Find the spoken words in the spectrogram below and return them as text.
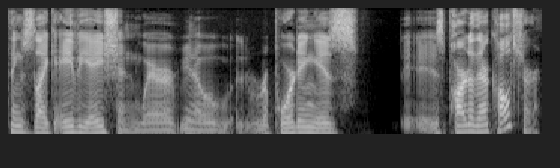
things like aviation, where you know reporting is is part of their culture.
